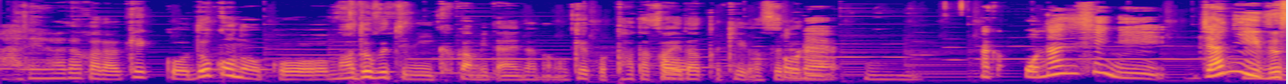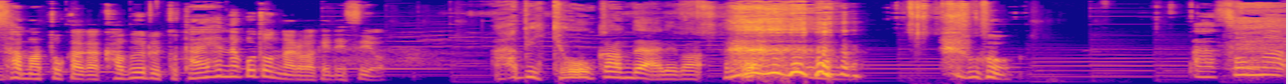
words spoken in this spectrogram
あれはだから結構、どこの、こう、窓口に行くかみたいなのも結構戦いだった気がするね。そううんなんか同じ日にジャニーズ様とかが被ると大変なことになるわけですよ。阿鼻共感だよ、あれは。もう。あ、そんな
